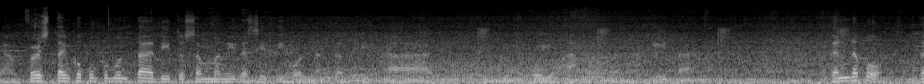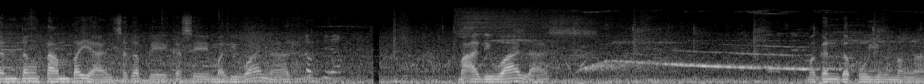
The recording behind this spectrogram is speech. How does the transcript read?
Ayan, first time ko pong pumunta dito sa Manila City Hall ng gabi. At ito po yung aking nakita. Maganda po. Magandang tambayan sa gabi kasi maliwanag, maaliwalas. Maganda po yung mga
